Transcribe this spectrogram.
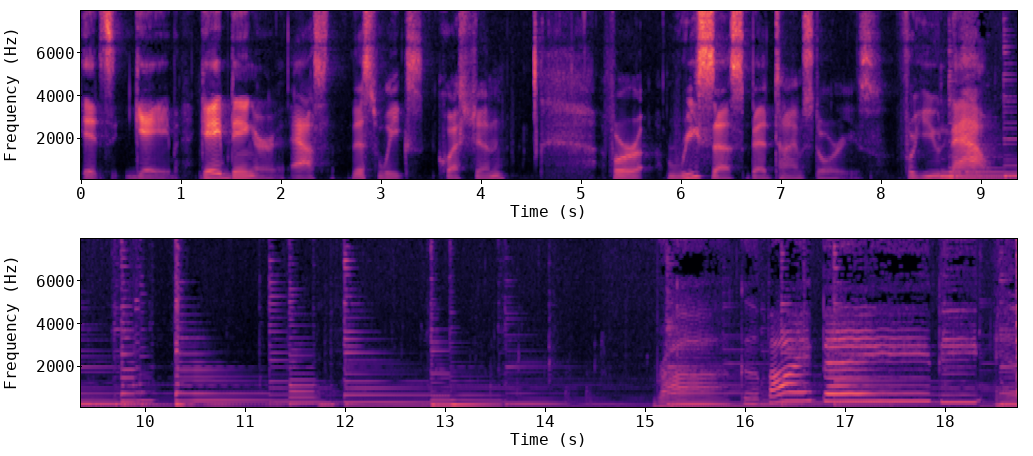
It's Gabe. Gabe Dinger asked this week's question for recess bedtime stories for you now. Rockabye baby and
